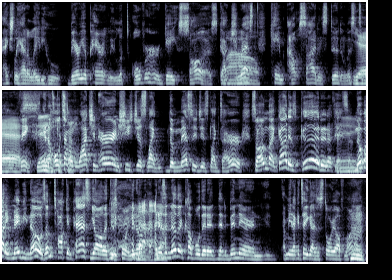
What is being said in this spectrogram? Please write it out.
I actually had a lady who very apparently looked over her gate, saw us, got Wow. dressed, came outside and stood and listened to the whole thing. Dang. and the whole time stuff. I'm watching her and she's just like the message is like to her. So I'm like, God is good. And I- Dang. nobody maybe knows. I'm talking past y'all at this point, you know? and there's another couple that have, that have been there and I mean, I can tell you guys a story offline, Hmm.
